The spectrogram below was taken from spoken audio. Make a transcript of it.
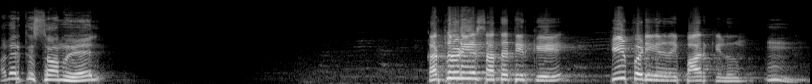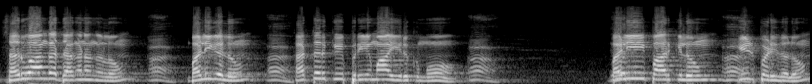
அதற்கு சாமுவேல் கர்த்தருடைய சத்தத்திற்கு கீழ்ப்படுகிறதை பார்க்கிலும் சர்வாங்க தகனங்களும் பலிகளும் கர்த்தருக்கு பிரியமா இருக்குமோ? பலியை பார்க்கிலும். கீழ்ப்படிதலும்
